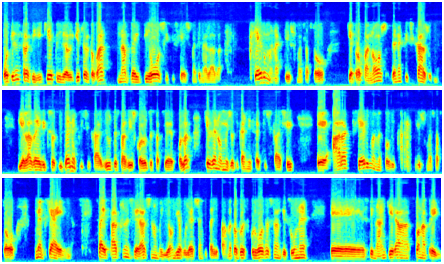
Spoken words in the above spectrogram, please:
ότι είναι στρατηγική επιδεολογική του Ερντογάν να βελτιώσει τη σχέση με την Ελλάδα. Ξέρουμε να χτίσουμε σε αυτό και προφανώς δεν εφησυχάζουμε. Η Ελλάδα έδειξε ότι δεν εφησυχάζει ούτε στα δύσκολα ούτε στα πιο εύκολα και δεν νομίζω ότι κανείς θα εφησυχάσει. Ε, άρα ξέρουμε μεθοδικά να χτίσουμε σε αυτό με ποια έννοια. Θα υπάρξουν σειράς συνομιλιών, διαβουλεύσεων κτλ. Με τον Πρωθυπουργό θα συναντηθούν ε, στην Άγκυρα τον Απρίλιο.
